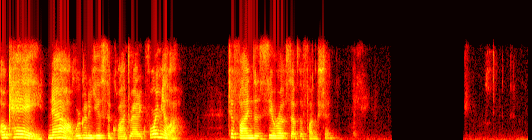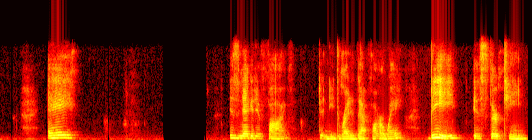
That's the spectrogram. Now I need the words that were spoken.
Okay, now we're going to use the quadratic formula to find the zeros of the function. A is negative 5. Didn't need to write it that far away. B is 13.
